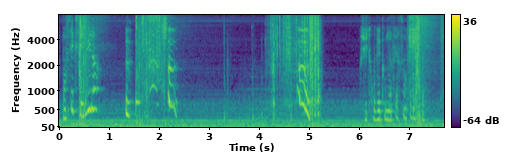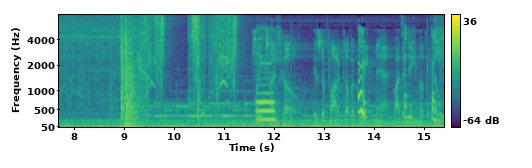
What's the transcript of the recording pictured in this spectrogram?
Je pensais que c'est lui, là. Euh, euh, euh. J'ai trouvé comment faire sans faire ça. Co. is the product of a great man by the name of je Elliot.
